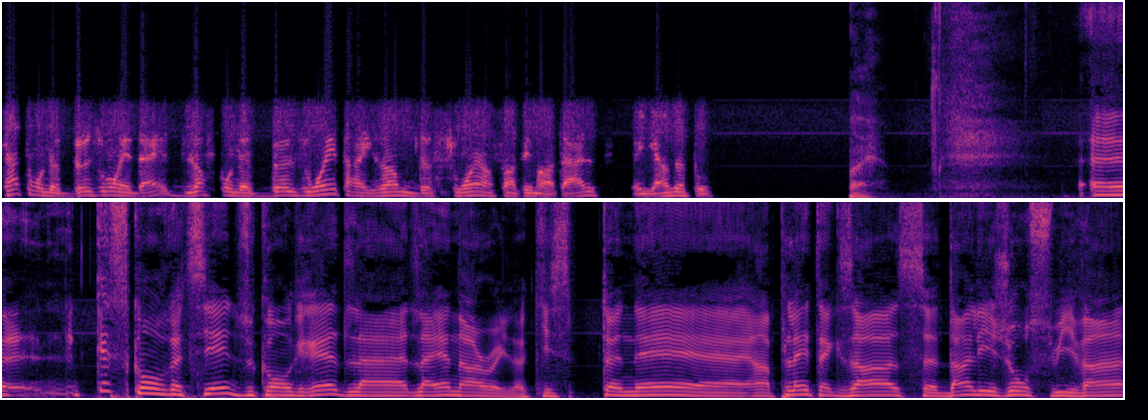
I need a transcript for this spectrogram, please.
quand on a besoin d'aide, lorsqu'on a besoin, par exemple, de soins en santé mentale, ben, il n'y en a pas. Ouais. Euh, Qu'est-ce qu'on retient du congrès de la, de la NRA, là, qui se tenait euh, en plein Texas dans les jours suivants.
